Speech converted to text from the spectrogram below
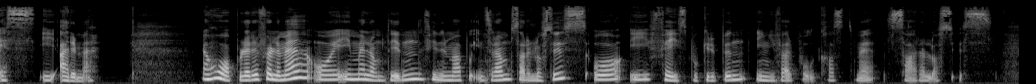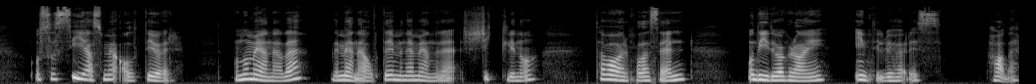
S i ermet. Jeg håper dere følger med, og i mellomtiden finner du meg på Instagram Sara Lossius og i Facebook-gruppen Ingefær podkast med Sara Lossius. Og så sier jeg som jeg alltid gjør, og nå mener jeg det, det mener jeg alltid, men jeg mener det skikkelig nå, ta vare på deg selv og de du er glad i, inntil vi høres. Ha det.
